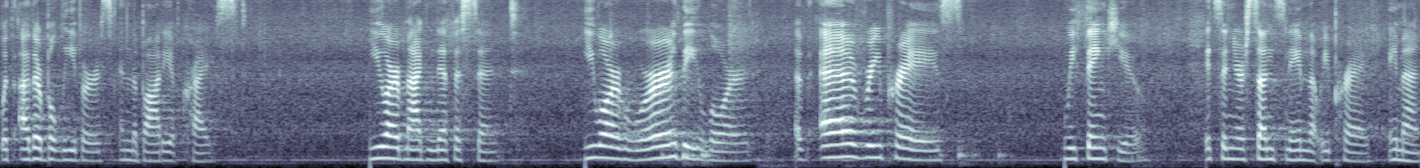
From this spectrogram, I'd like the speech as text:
with other believers in the body of Christ. You are magnificent. You are worthy, Lord, of every praise. We thank you. It's in your Son's name that we pray. Amen.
